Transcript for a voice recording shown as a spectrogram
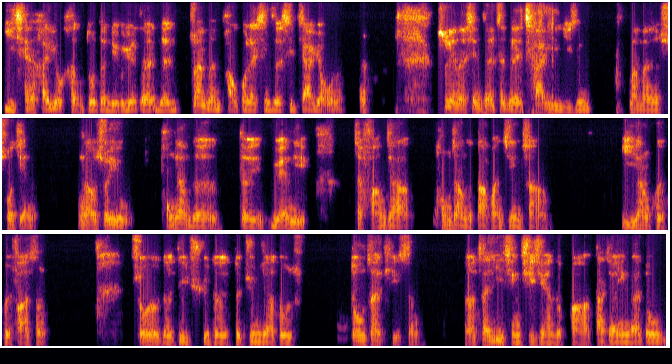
以前还有很多的纽约的人专门跑过来新泽西加油了，所以呢，现在这个差异已经慢慢缩减了。然后，所以同样的的原理，在房价通胀的大环境上，一样会会发生。所有的地区的的均价都都在提升。呃，在疫情期间的话，大家应该都。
